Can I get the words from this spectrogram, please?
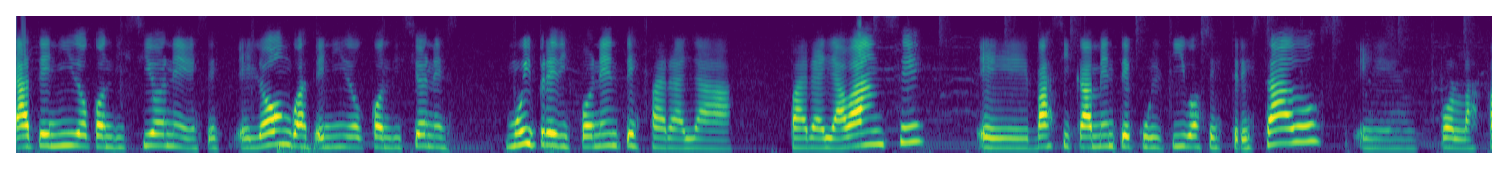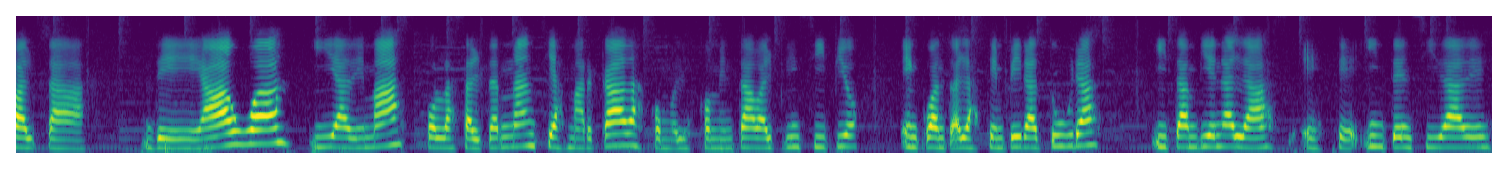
ha tenido condiciones, el hongo ha tenido condiciones muy predisponentes para, para el avance, eh, básicamente cultivos estresados eh, por la falta de agua y además por las alternancias marcadas, como les comentaba al principio, en cuanto a las temperaturas y también a las este, intensidades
